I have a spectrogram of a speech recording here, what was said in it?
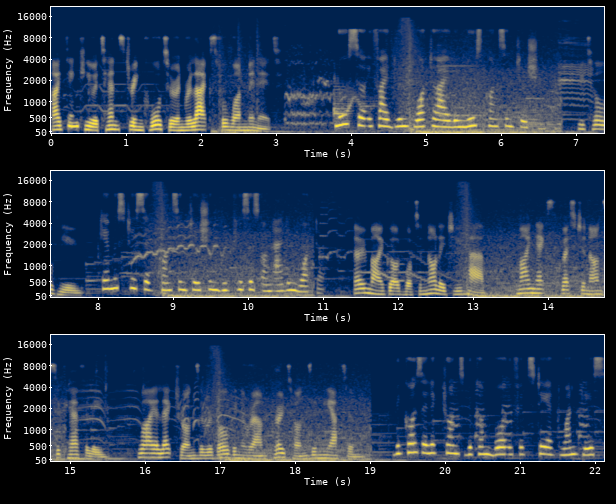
I think you attempt drink water and relax for one minute. No sir if I drink water I will lose concentration. Who told you? Chemistry said concentration decreases on adding water. Oh my god what a knowledge you have. My next question answer carefully. Why electrons are revolving around protons in the atom? Because electrons become Bohr if it stay at one place.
